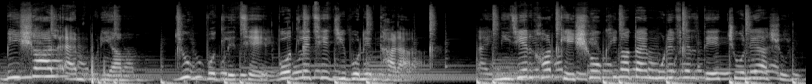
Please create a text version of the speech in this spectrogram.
বিশাল অ্যাম্পোরিয়াম। যুগ বদলেছে বদলেছে জীবনের ধারা। তাই নিজের ঘরকে শৌখিনতায় মুড়ে ফেলতে চলে আসুন।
